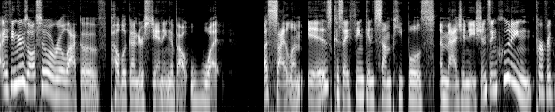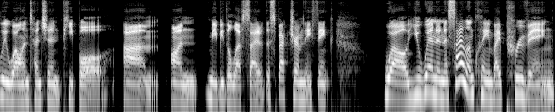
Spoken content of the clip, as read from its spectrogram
I think there's also a real lack of public understanding about what asylum is because I think in some people's imaginations, including perfectly well intentioned people um, on maybe the left side of the spectrum, they think, well, you win an asylum claim by proving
